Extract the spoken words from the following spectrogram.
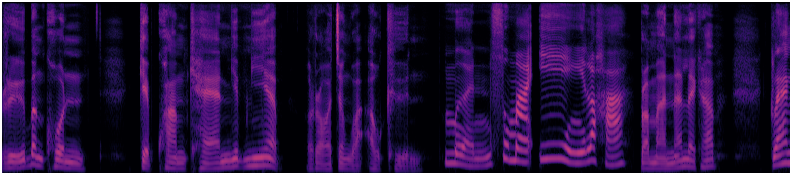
หรือบางคนเก็บความแค้นเงียบๆ รอจังหวะเอาคืน เหมือนซูมาอี้อย่างนี้เหรอคะ ประมาณนั้นเลยครับ แกล้ง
